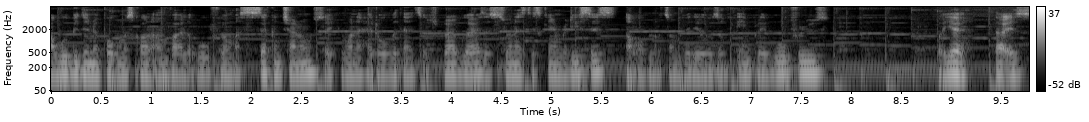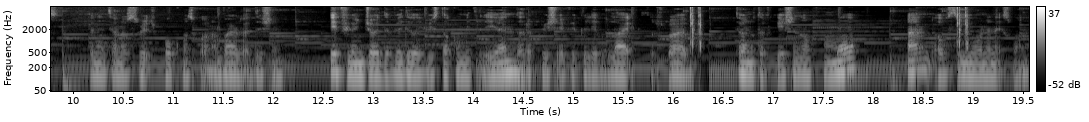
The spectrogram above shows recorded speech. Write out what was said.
I will be doing a Pokemon Scarlet and Violet walkthrough on my second channel, so if you want to head over there and subscribe guys, as soon as this game releases, I'll upload some videos of gameplay walkthroughs. But yeah, that is the Nintendo Switch Pokemon Scarlet and Violet edition. If you enjoyed the video, if you stuck with me to the end, I'd appreciate if you could leave a like, subscribe, turn notifications on for more, and I'll see you on the next one.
